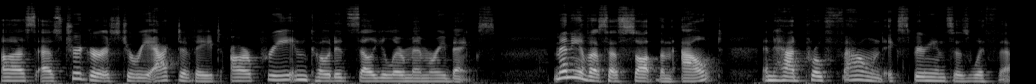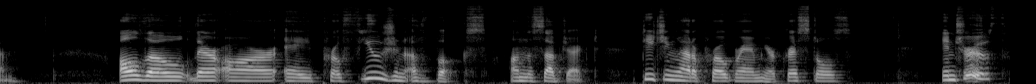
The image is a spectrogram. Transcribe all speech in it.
us as triggers to reactivate our pre encoded cellular memory banks. Many of us have sought them out and had profound experiences with them. Although there are a profusion of books on the subject teaching you how to program your crystals, in truth,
